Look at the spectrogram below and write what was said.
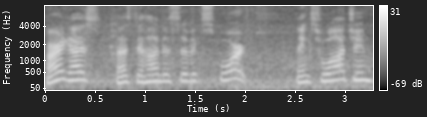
All right, guys, that's the Honda Civic Sport. Thanks for watching.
